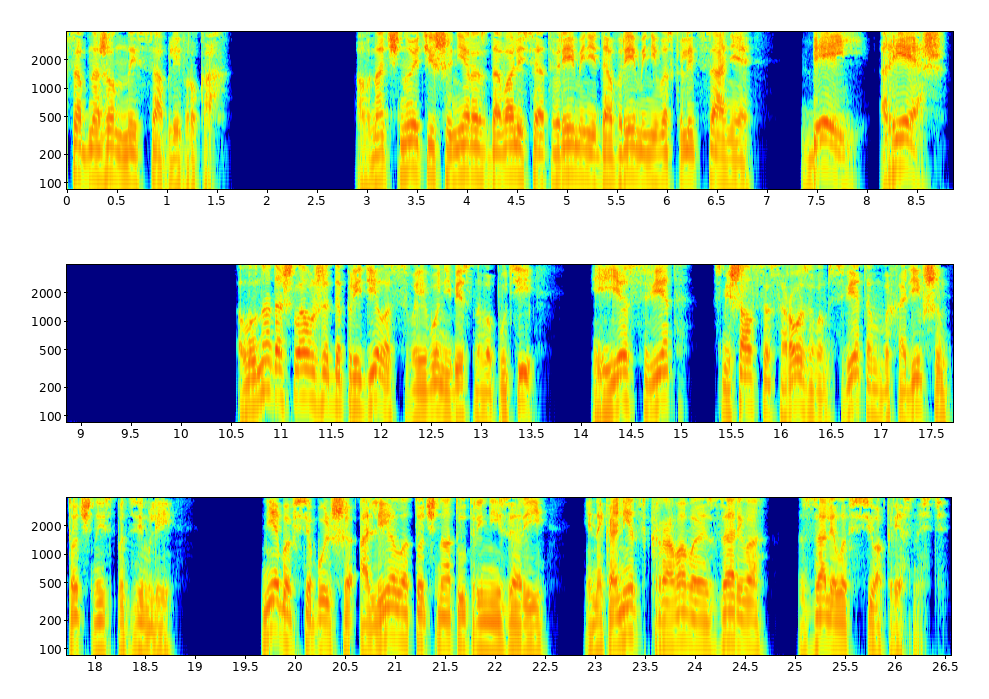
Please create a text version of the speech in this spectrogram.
с обнаженной саблей в руках. В ночной тишине раздавались от времени до времени восклицания «Бей! Режь!». Луна дошла уже до предела своего небесного пути, и ее свет смешался с розовым светом, выходившим точно из-под земли. Небо все больше олело точно от утренней зари, и, наконец, кровавое зарево залило всю окрестность.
